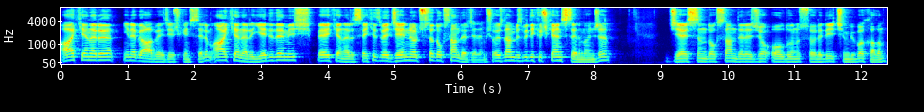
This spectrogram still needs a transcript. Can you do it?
A kenarı yine bir ABC üçgen çizelim. A kenarı 7 demiş, B kenarı 8 ve C'nin ölçüsü de 90 derece demiş. O yüzden biz bir dik üçgen çizelim önce. C'sinin 90 derece olduğunu söylediği için bir bakalım.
